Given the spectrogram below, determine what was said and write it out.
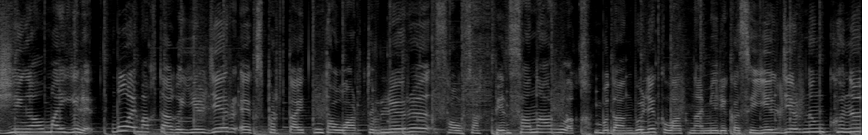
жеңе алмай келеді. Бұл аймақтағы елдер экспорттайтын тауар түрлері саусақпен санарлық. Бұдан бөлек латын америкасы елдерінің күні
